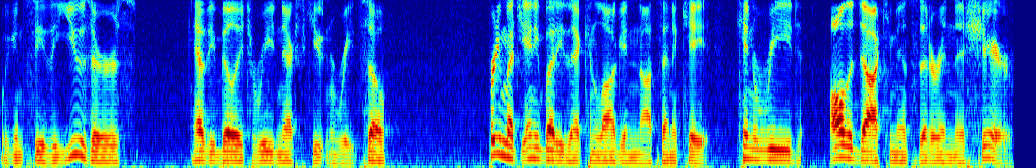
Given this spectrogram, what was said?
we can see the users have the ability to read and execute and read. So pretty much anybody that can log in and authenticate can read all the documents that are in this share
